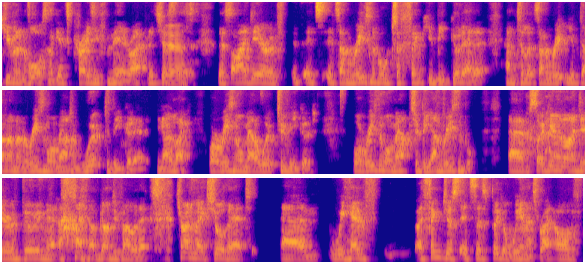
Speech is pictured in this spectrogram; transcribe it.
human and horse, and it gets crazy from there, right? But it's just yeah. this, this, idea of it's it's unreasonable to think you'd be good at it until it's unre- you've done an unreasonable amount of work to be good at it. You know, like or a reasonable amount of work to be good, or a reasonable amount to be unreasonable. Um, so giving an idea of building that, I've gone too far with that. Trying to make sure that um, we have, I think, just it's this big awareness, right, of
